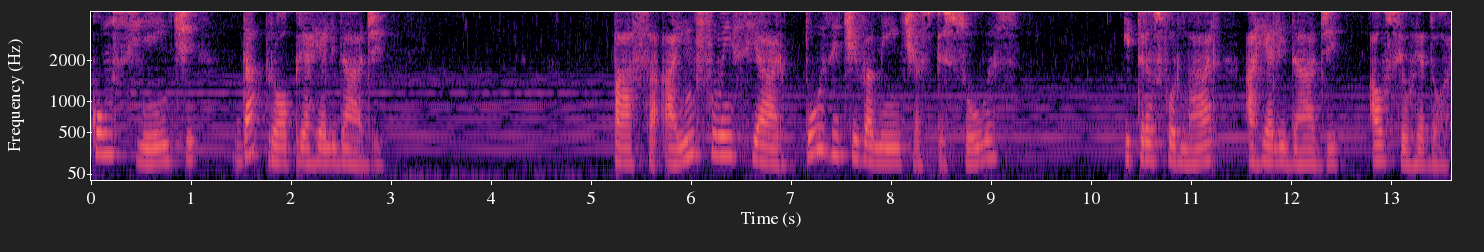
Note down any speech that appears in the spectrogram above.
consciente da própria realidade. Passa a influenciar positivamente as pessoas e transformar a realidade ao seu redor.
